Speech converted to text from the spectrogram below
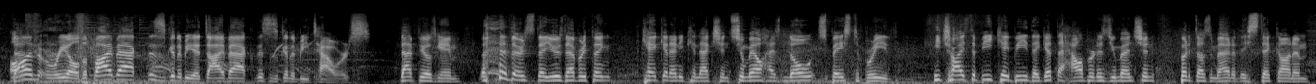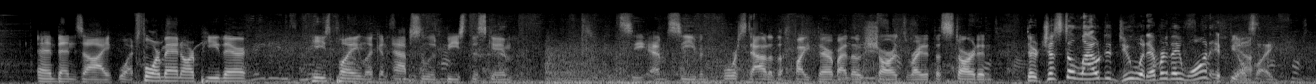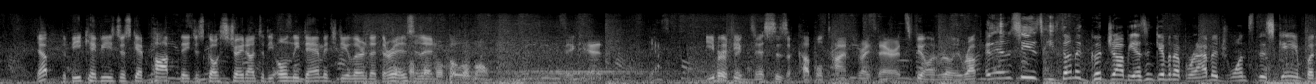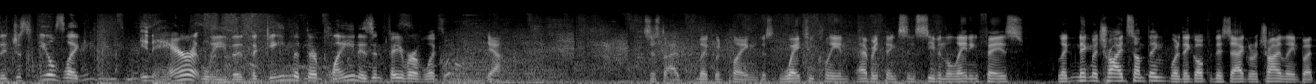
Unreal. The buyback, this is going to be a dieback. This is going to be towers. That feels game. There's, they used everything. Can't get any connection. Sumail has no space to breathe. He tries to BKB. They get the halberd, as you mentioned, but it doesn't matter. They stick on him. And then Zai, what, four-man RP there. He's playing like an absolute beast this game. See MC even forced out of the fight there by those shards right at the start, and they're just allowed to do whatever they want, it feels Yeah. like. Yep, the BKBs just get popped. They just go straight onto the only damage dealer that there is, and then boom. Big hit. Yeah. Even if he misses a couple times right there, it's feeling really rough. And MC, is- he's done a good job. He hasn't given up Ravage once this game, but it just feels like inherently the, the game that they're playing is in favor of Liquid. Yeah. It's just uh, Liquid playing just way too clean. Everything since even the laning phase. Like Nigma tried something where they go for this aggro tri lane, but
